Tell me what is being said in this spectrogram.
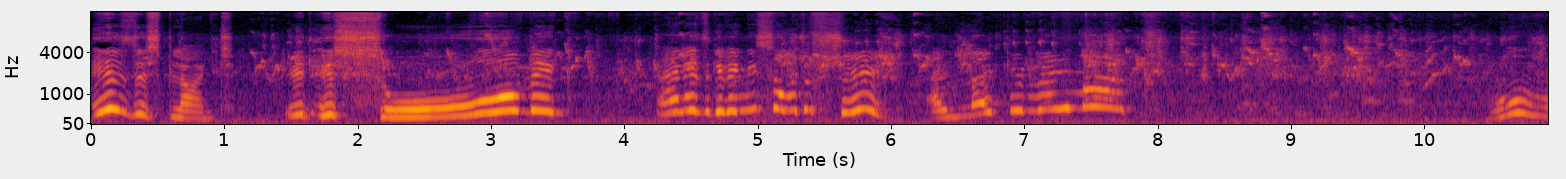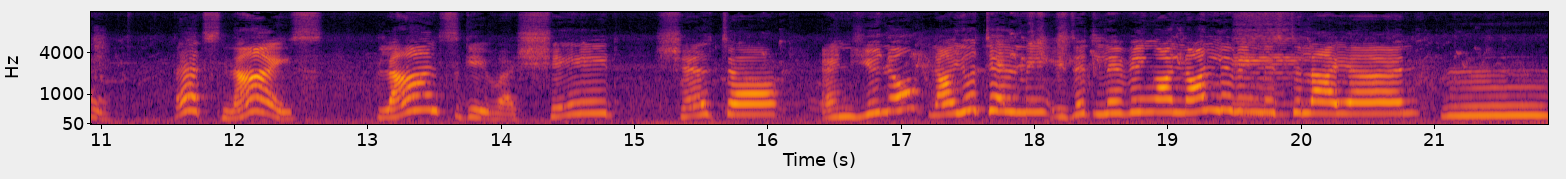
is this plant? It is so big and it's giving me so much of shade. I like it very much. Ooh, that's nice. Plants give us shade, shelter, And you know, now you tell me, is it living or non-living, Mr. Lion? Hmm,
